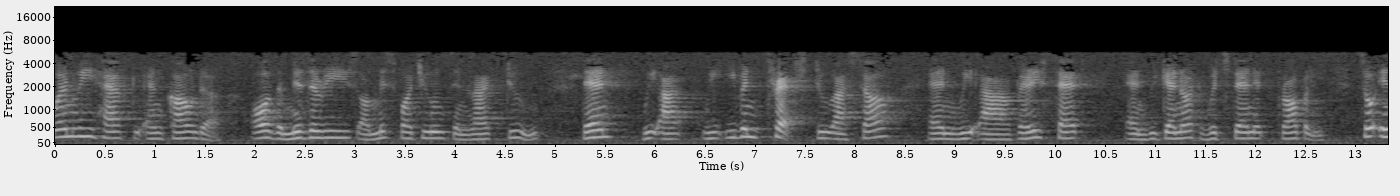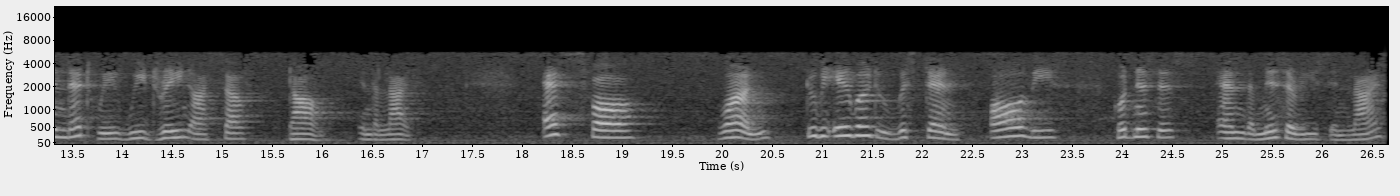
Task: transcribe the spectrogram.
when we have to encounter all the miseries or misfortunes in life too, then we are we even threat to ourselves and we are very sad and we cannot withstand it properly. So in that way we drain ourselves down in the life. As for one to be able to withstand all these goodnesses and the miseries in life,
